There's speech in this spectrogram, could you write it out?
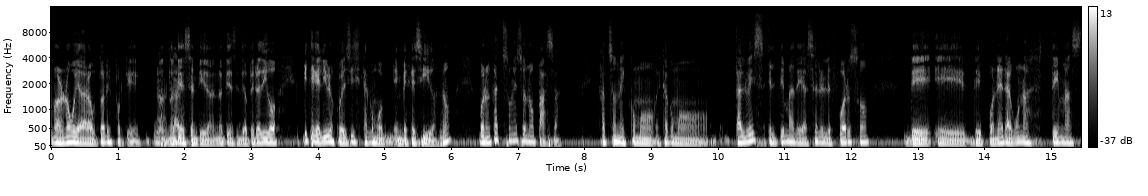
bueno, no voy a dar autores porque no, tiene sentido, no tiene sentido, pero digo, viste que hay libros que decís están como envejecidos, ¿no? Bueno, en Hudson eso no pasa. Hudson es como, está como, tal vez el tema de hacer el esfuerzo de, eh, de poner algunos temas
